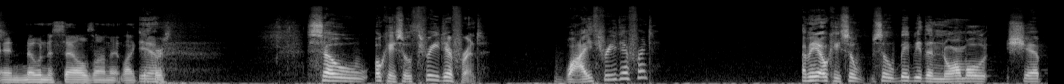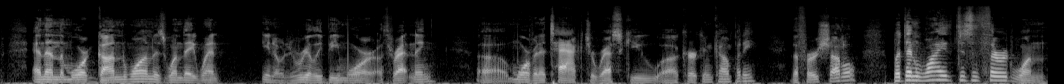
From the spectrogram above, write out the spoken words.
and no nacelles on it like the first. So okay, so three different. Why three different? I mean, okay, so so maybe the normal ship and then the more gun one is when they went, you know, to really be more threatening, uh, more of an attack to rescue uh, Kirk and Company, the first shuttle. But then why does the third one?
